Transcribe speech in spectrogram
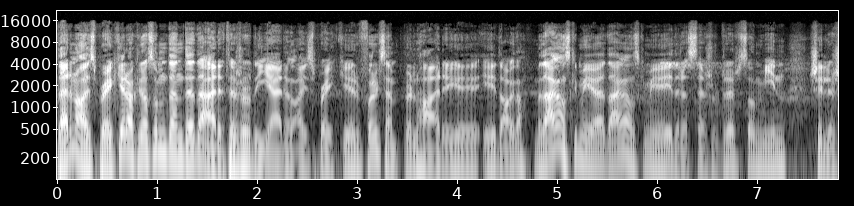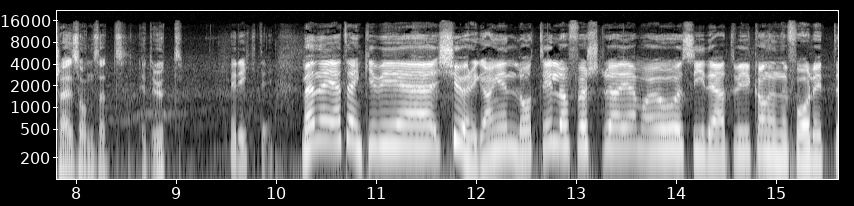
Det er en icebreaker, akkurat som den DDR-T-skjorta di er en icebreaker for eksempel her i, i dag. da. Men det er ganske mye, det er ganske mye idretts-T-skjorter, så min skiller seg sånn sett litt ut. Riktig. Men eh, jeg tenker vi eh, kjører i gang en låt til. Og først eh, jeg må jo si det at vi kan hende få litt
